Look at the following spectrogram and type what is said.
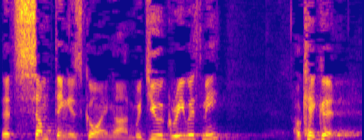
that something is going on. Would you agree with me? Okay, good.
